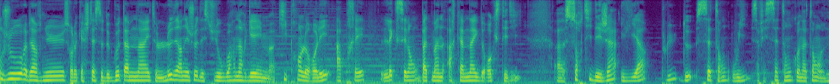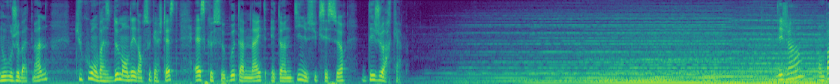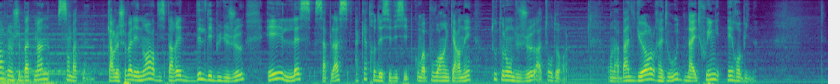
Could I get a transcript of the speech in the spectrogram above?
Bonjour et bienvenue sur le cache test de Gotham Knight, le dernier jeu des studios Warner Games qui prend le relais après l'excellent Batman Arkham Knight de Rocksteady, euh, sorti déjà il y a plus de 7 ans. Oui, ça fait 7 ans qu'on attend un nouveau jeu Batman. Du coup, on va se demander dans ce cache test, est-ce que ce Gotham Knight est un digne successeur des jeux Arkham? Déjà, on parle d'un jeu Batman sans Batman car le Chevalier Noir disparaît dès le début du jeu et laisse sa place à 4 de ses disciples qu'on va pouvoir incarner tout au long du jeu à tour de rôle. On a Batgirl, Red Hood, Nightwing et Robin.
